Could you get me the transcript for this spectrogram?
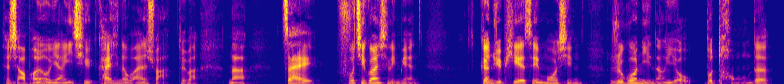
像小朋友一样一起开心的玩耍，对吧？那在夫妻关系里面。根据 PAC 模型，如果你能有不同的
